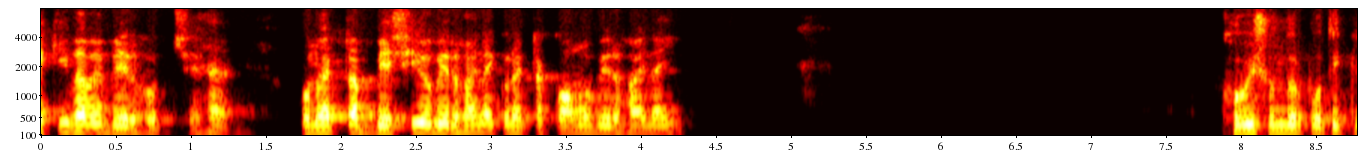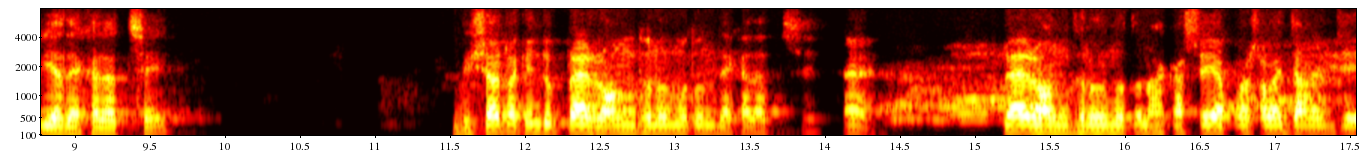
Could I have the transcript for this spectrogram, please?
একইভাবে বের হচ্ছে, হ্যাঁ? কোনো একটা বেশিও বের হয় নাই, কোনো একটা কমও বের হয় নাই। খুবই সুন্দর প্রতিক্রিয়া দেখা যাচ্ছে। বিষয়টা কিন্তু প্রায় রংধনুর মতন দেখা যাচ্ছে হ্যাঁ প্রায় রংধনুর মতন আকাশে আপনারা সবাই জানেন যে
